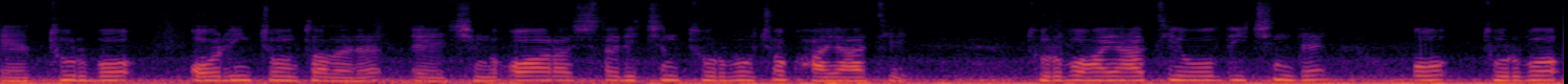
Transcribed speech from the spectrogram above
e, turbo o-ring contaları. E, şimdi o araçlar için turbo çok hayati. Turbo hayati olduğu için de o turbo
